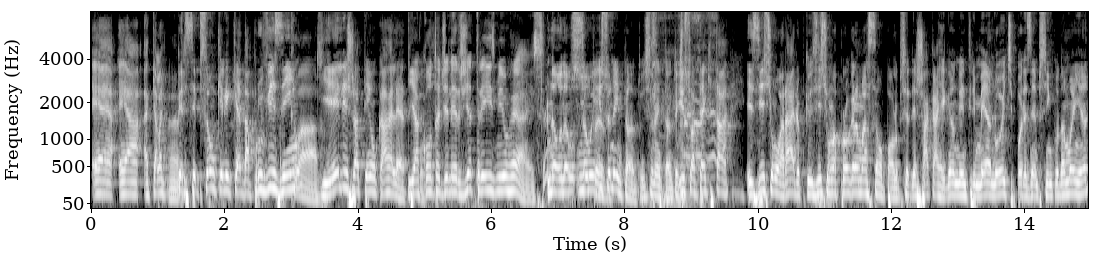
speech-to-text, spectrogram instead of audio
é, é a- aquela percepção que ele quer dar pro vizinho, Claro. que ele já tem um carro elétrico. E a conta de energia, 3 mil reais. Não, não, não, Super. isso nem tanto, isso nem tanto. Isso até que tá. Existe um horário, porque existe uma programação, Paulo, pra você deixar carregando entre meia-noite, por exemplo, 5 da manhã,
